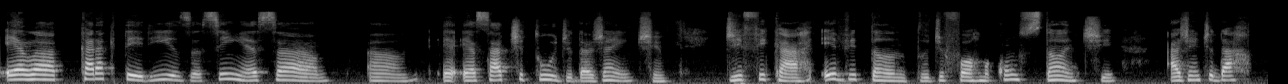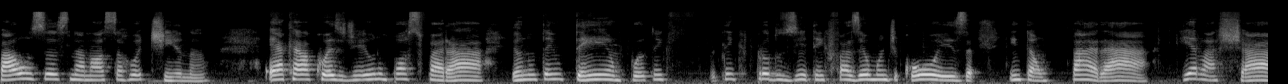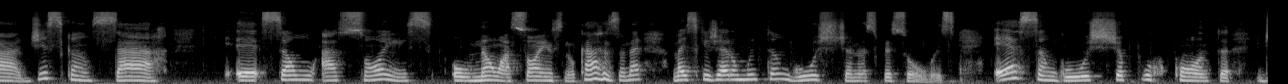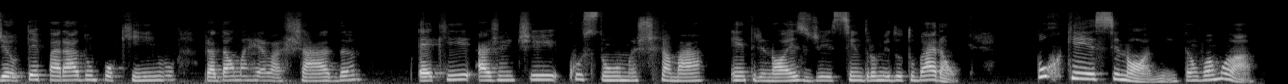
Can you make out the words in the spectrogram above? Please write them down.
ela caracteriza, sim, essa, uh, essa atitude da gente de ficar evitando de forma constante a gente dar pausas na nossa rotina. É aquela coisa de eu não posso parar, eu não tenho tempo, eu tenho que, eu tenho que produzir, tenho que fazer um monte de coisa. Então, parar, relaxar, descansar, é, são ações ou não ações no caso, né? Mas que geram muita angústia nas pessoas. Essa angústia por conta de eu ter parado um pouquinho para dar uma relaxada é que a gente costuma chamar entre nós de síndrome do tubarão. Por que esse nome? Então vamos lá.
